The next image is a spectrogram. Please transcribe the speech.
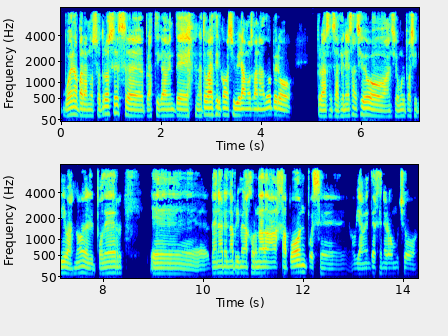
Bueno, para nosotros es eh, prácticamente, no te voy a decir como si hubiéramos ganado, pero, pero las sensaciones han sido, han sido muy positivas, ¿no? El poder eh, ganar en la primera jornada a Japón, pues eh, obviamente generó mucho,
